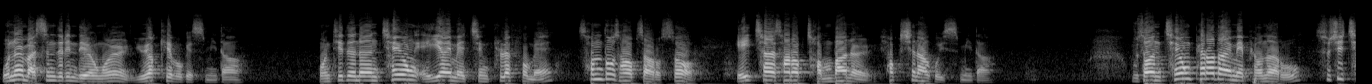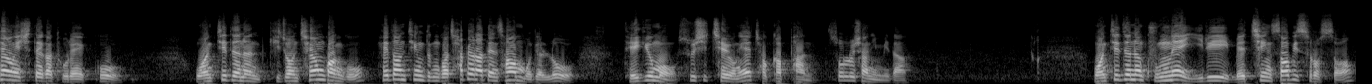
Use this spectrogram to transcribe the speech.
오늘 말씀드린 내용을 요약해 보겠습니다. 원티드는 채용 AI 매칭 플랫폼의 선도 사업자로서 HR 산업 전반을 혁신하고 있습니다. 우선 채용 패러다임의 변화로 수시 채용의 시대가 도래했고 원티드는 기존 채용 광고, 헤드헌팅 등과 차별화된 사업 모델로 대규모 수시 채용에 적합한 솔루션입니다. 원티드는 국내 1위 매칭 서비스로서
